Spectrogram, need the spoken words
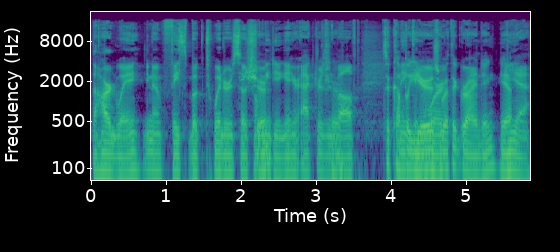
the hard way, you know, Facebook, Twitter, social Sure. media, get your actors Sure. involved. It's a couple years work. worth of grinding. Yeah. Yeah.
